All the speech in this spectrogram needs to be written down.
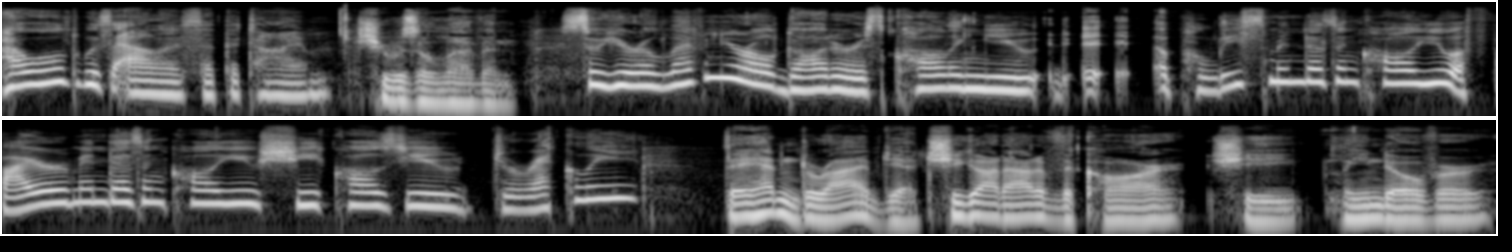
How old was Alice at the time? She was 11. So your 11 year old daughter is calling you. A policeman doesn't call you. A fireman doesn't call you. She calls you directly. They hadn't arrived yet. She got out of the car. She leaned over.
